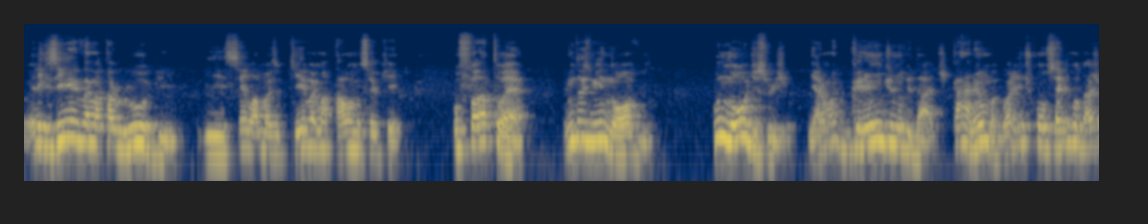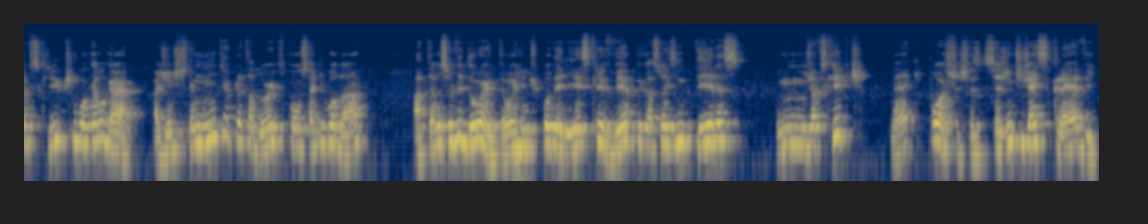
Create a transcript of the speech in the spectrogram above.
O Elixir vai matar Ruby, e sei lá mais o que vai matar o não sei o que. O fato é, em 2009, o Node surgiu. E era uma grande novidade. Caramba, agora a gente consegue rodar JavaScript em qualquer lugar. A gente tem um interpretador que consegue rodar até no servidor. Então a gente poderia escrever aplicações inteiras em JavaScript. Né? Que, poxa, se a gente já escreve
